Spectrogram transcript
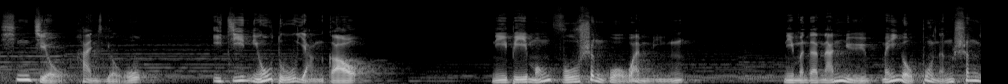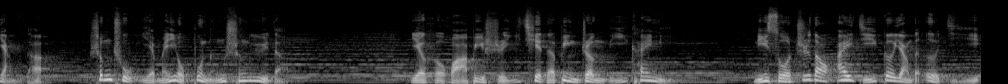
新酒和油，以及牛犊羊羔，你比蒙福胜过万民。你们的男女没有不能生养的，牲畜也没有不能生育的。耶和华必使一切的病症离开你，你所知道埃及各样的恶疾，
